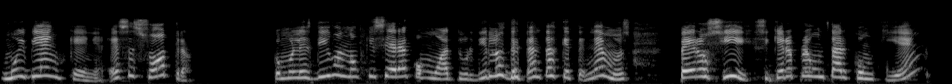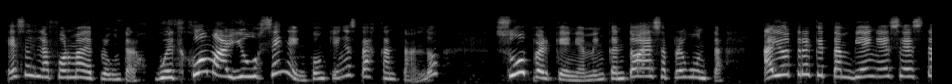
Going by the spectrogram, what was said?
Muy bien, Kenia. Esa es otra. Como les digo, no quisiera como aturdirlos de tantas que tenemos, pero sí, si quiero preguntar con quién, esa es la forma de preguntar. With whom are you singing? ¿Con quién estás cantando? Súper, Kenia, me encantó esa pregunta. Hay otra que también es esta,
